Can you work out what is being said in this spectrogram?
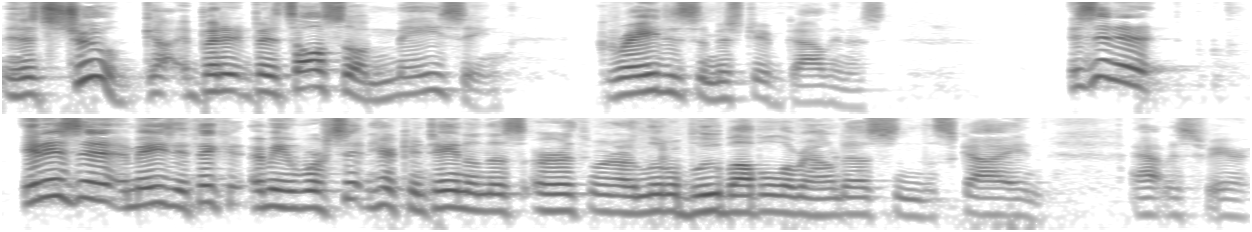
and it's true, God, but, it, but it's also amazing. Great is the mystery of godliness. Isn't it it isn't amazing. Think, I mean, we're sitting here contained on this earth with our little blue bubble around us and the sky and atmosphere.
